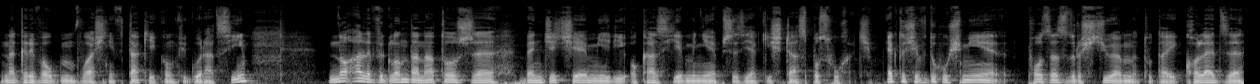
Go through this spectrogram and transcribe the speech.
nagrywałbym właśnie w takiej konfiguracji. No ale wygląda na to, że będziecie mieli okazję mnie przez jakiś czas posłuchać. Jak to się w duchu śmieje, pozazdrościłem tutaj koledze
